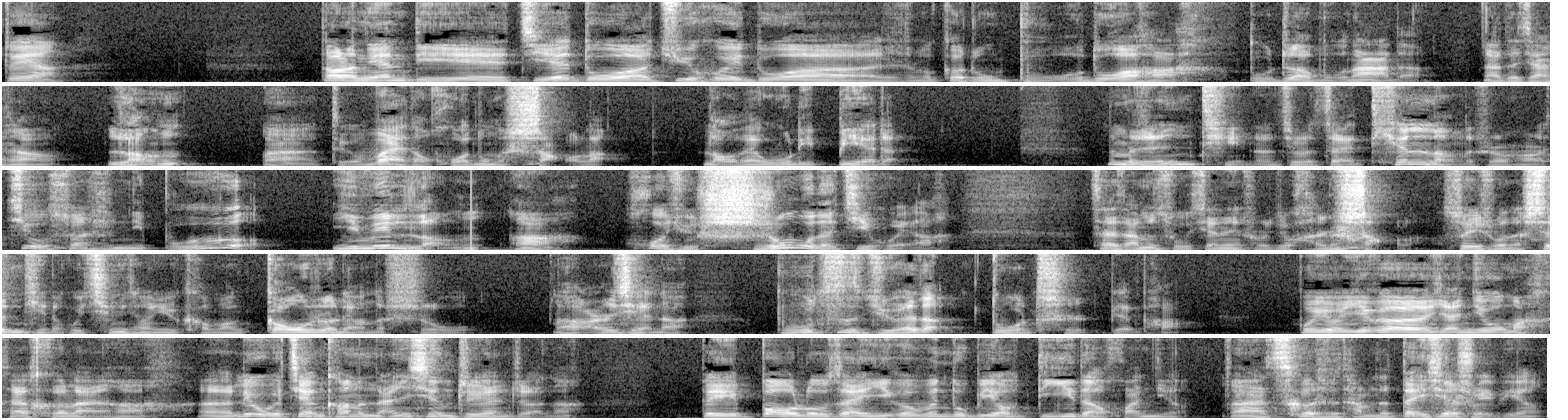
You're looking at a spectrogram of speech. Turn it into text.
对呀，到了年底节多聚会多，什么各种补多哈，补这补那的，那再加上冷啊，这个外头活动的少了，老在屋里憋着。那么人体呢，就是在天冷的时候，就算是你不饿，因为冷啊，获取食物的机会啊。在咱们祖先那时候就很少了，所以说呢，身体呢会倾向于渴望高热量的食物啊，而且呢不自觉的多吃变胖。不有一个研究嘛，在荷兰哈，呃，六个健康的男性志愿者呢，被暴露在一个温度比较低的环境，哎，测试他们的代谢水平。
